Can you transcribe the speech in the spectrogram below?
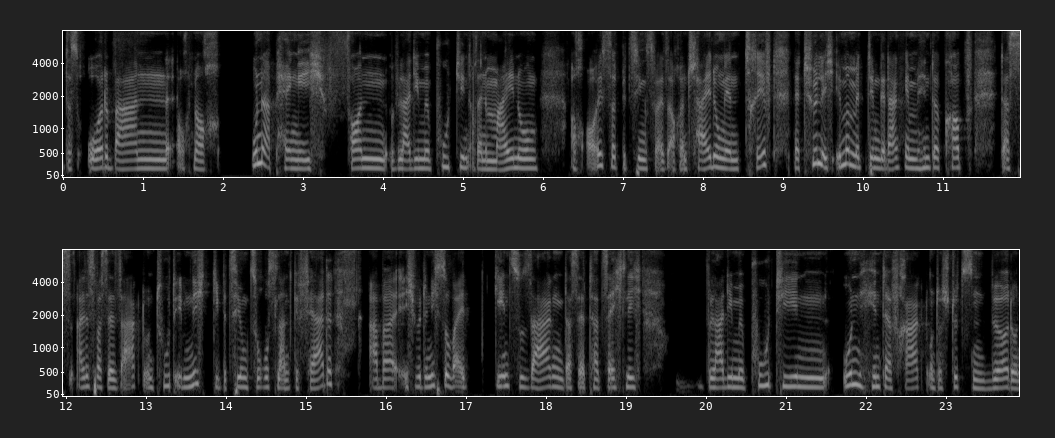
dass Orban auch noch unabhängig von Wladimir Putin seine Meinung auch äußert, beziehungsweise auch Entscheidungen trifft. Natürlich immer mit dem Gedanken im Hinterkopf, dass alles, was er sagt und tut, eben nicht die Beziehung zu Russland gefährdet. Aber ich würde nicht so weit gehen zu sagen, dass er tatsächlich Wladimir Putin unhinterfragt unterstützen würde.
